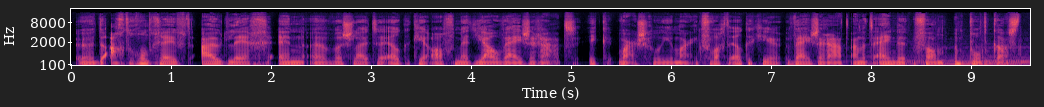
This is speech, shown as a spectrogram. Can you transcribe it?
de achtergrond geeft, uitleg en we sluiten elke keer af met jouw wijze raad. Ik waarschuw je maar, ik verwacht elke keer wijze raad aan het einde van een podcast.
